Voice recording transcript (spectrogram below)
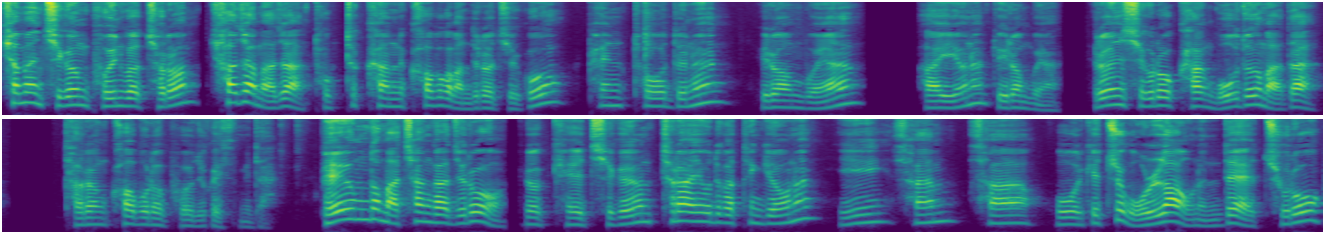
켜면 지금 보이는 것처럼 켜자마자 독특한 커브가 만들어지고 pentode는 이런 모양, 아이언은 또 이런 모양 이런 식으로 각 모드마다 다른 커브로 보여주고 있습니다. 배음도 마찬가지로 이렇게 지금 triode 같은 경우는 2, 3, 4, 5 이렇게 쭉 올라오는데 주로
